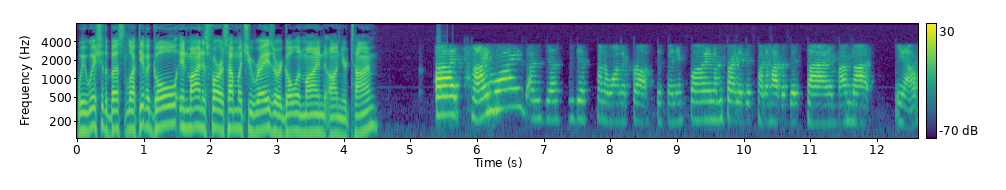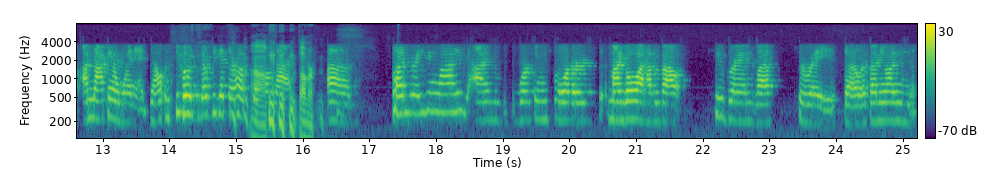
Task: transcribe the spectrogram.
we wish you the best of luck. Do you have a goal in mind as far as how much you raise or a goal in mind on your time? Uh, time wise, I'm just just kind of want to cross the finish line. I'm trying to just kind of have a good time. I'm not, you know, I'm not going to win it. Don't don't nobody get their hopes up on that. Bummer. Um, fundraising wise, I'm working towards my goal. I have about two grand left to raise. So if anyone,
